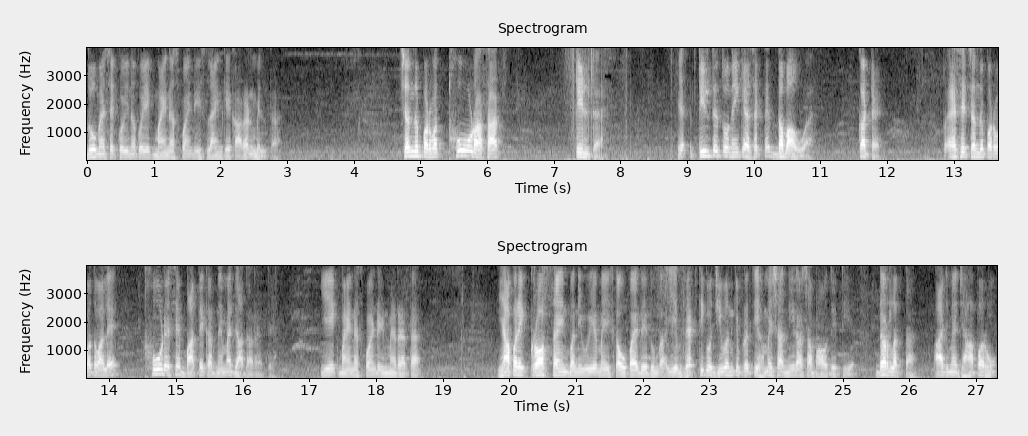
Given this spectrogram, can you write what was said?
दो में से कोई ना कोई एक माइनस पॉइंट इस लाइन के कारण मिलता है। चंद्र पर्वत थोड़ा सा टिल्ट है। टिल्ट तो नहीं कह सकते, दबा हुआ है, कट है। तो ऐसे चंद्र पर्वत वाले थोड़े से बातें करने में ज़्यादा रहते हैं। ये एक माइनस पॉइंट इनमें रहता है। यहाँ पर एक क्रॉस साइन बनी हुई है, मैं इसका उपाय दे दूँगा। ये व्यक्ति को जीवन के प्रति हमेशा निराशा भाव देती है, डर लगता है। आज मैं जहाँ पर हूँ,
